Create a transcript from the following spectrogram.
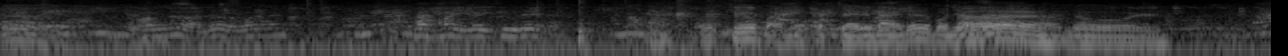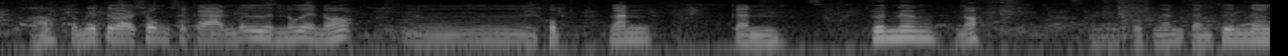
เออระวังเด้อเด้อระวังนะข้างไม่ได้ชื่อได้น่ะโอเคบาดนี้ขอบใจได้ๆเด้อบ่ยาวเด้อโดยเอาก็มีแต่ว่าช่วงสการมื้ออื่นด้วยเนาะอืมครบ งานกันคืนหนึ่งเนาะอ่าครบงานกันคืนหนึ่ง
